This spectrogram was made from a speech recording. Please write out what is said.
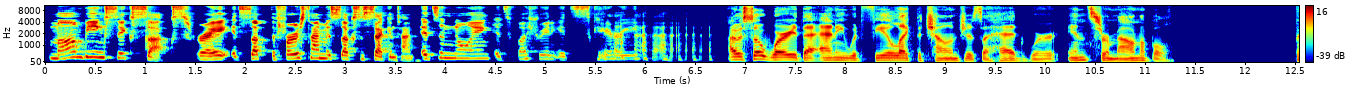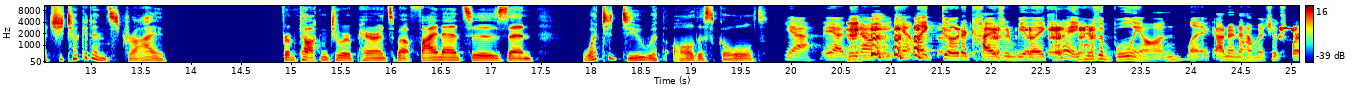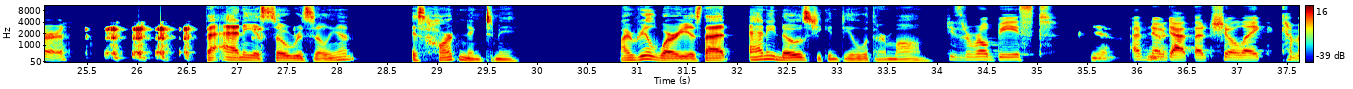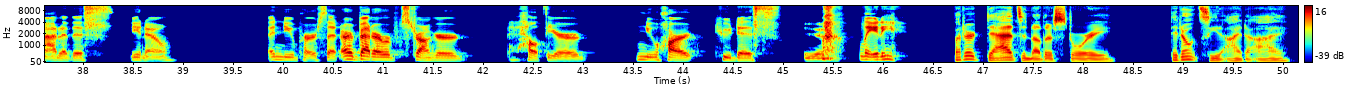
Mom being sick sucks, right? It sucked the first time, it sucks the second time. It's annoying, it's frustrating, it's scary. I was so worried that Annie would feel like the challenges ahead were insurmountable. But she took it in stride. From talking to her parents about finances and what to do with all this gold. yeah, yeah. They don't. You can't like go to Kaiser and be like, "Hey, here's a bullion." Like, I don't know how much it's worth. That Annie is so resilient is hardening to me. My real worry is that Annie knows she can deal with her mom. She's a real beast. Yeah. I have no Nice. doubt that she'll like come out of this, you know, a new person or better, stronger, healthier, new heart, who dis Yeah. lady. But her dad's another story. They don't see eye to eye.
